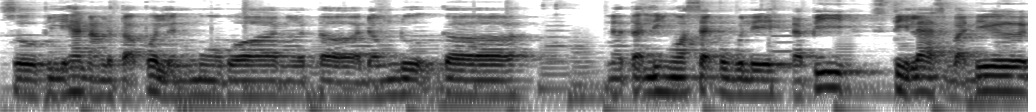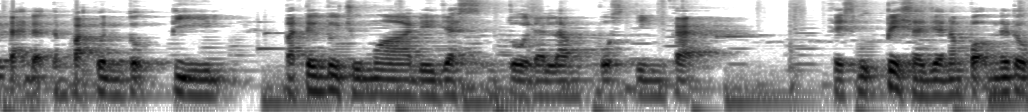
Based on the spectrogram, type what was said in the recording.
So pilihan nak letak apa learn more pun, nak letak download ke nak tak link WhatsApp pun boleh. Tapi still lah sebab dia tak ada tempat pun untuk pin button tu cuma dia just untuk dalam posting kat Facebook page saja nampak benda tu.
